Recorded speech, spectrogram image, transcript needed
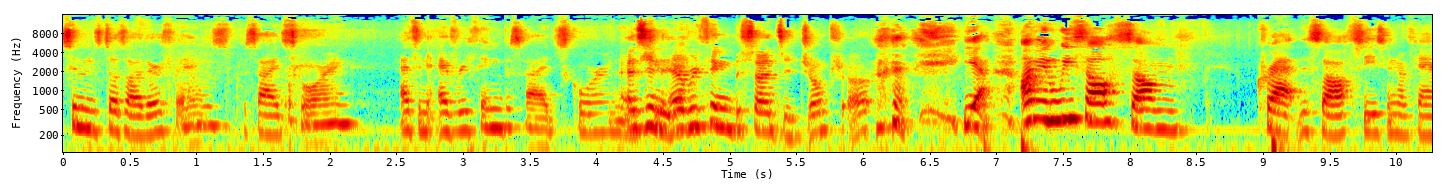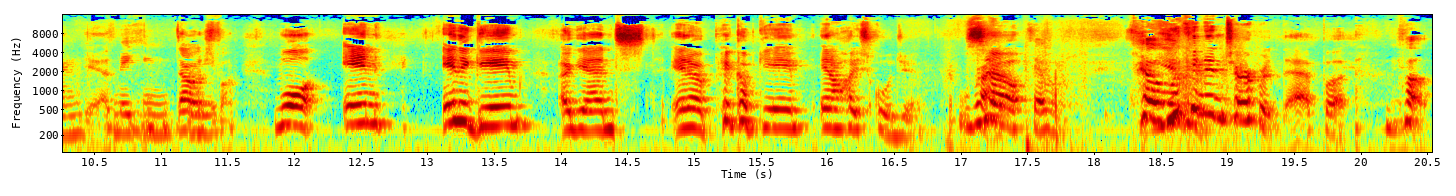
Simmons does other things besides scoring, as in everything besides scoring. as in everything besides a jump shot. yeah, I mean we saw some crap this off season of him Yeah, making. That was fun. Well, in in a game against in a pickup game in a high school gym. So Right, so, so you can interpret that, but Well,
